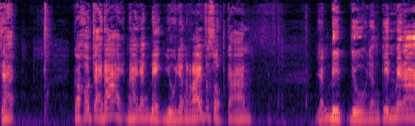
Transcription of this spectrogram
แจ็ค ก็เข้าใจได้นะ ยังเด็กอยู่ยังไร้ประสบการณ์ ยังดิบอยู่ยังกินไม่ได้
